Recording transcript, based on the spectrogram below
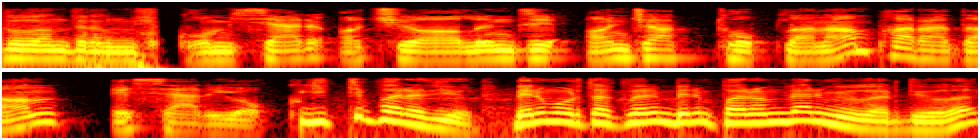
dolandırılmış. Komiser açığa alındı ancak toplanan paradan eser yok. Gitti para diyor. Benim ortaklarım benim paramı vermiyorlar diyorlar.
